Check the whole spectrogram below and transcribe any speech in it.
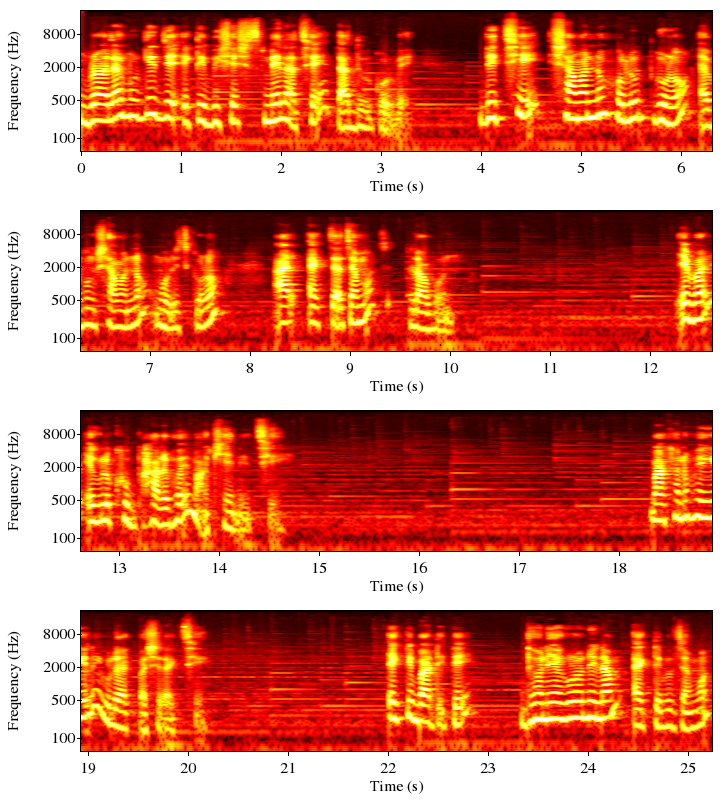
ব্রয়লার মুরগির যে একটি বিশেষ স্মেল আছে তা দূর করবে। দিচ্ছি সামান্য হলুদ গুঁড়ো এবং সামান্য মরিচ গুঁড়ো আর এক চা চামচ লবণ। এবার এগুলো খুব ভালোভাবে মাখিয়ে নিচ্ছি। মাখানো হয়ে গেলে এগুলো এক পাশে রাখছি। একটি বাটিতে ধনিয়া গুঁড়ো নিলাম এক টেবিল চামচ,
